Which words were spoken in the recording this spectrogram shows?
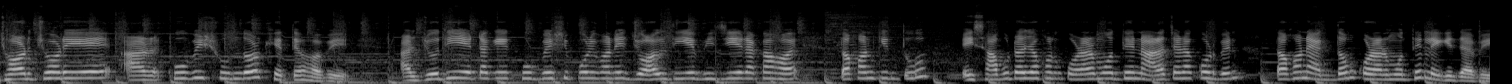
ঝরঝরে আর খুবই সুন্দর খেতে হবে। আর যদি এটাকে খুব বেশি পরিমাণে জল দিয়ে ভিজিয়ে রাখা হয়, তখন কিন্তু এই সাবুটা যখন কড়ার মধ্যে নাড়াচাড়া করবেন, তখন একদম কড়ার মধ্যে লেগে যাবে।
